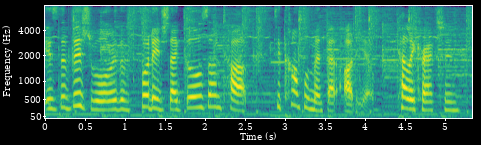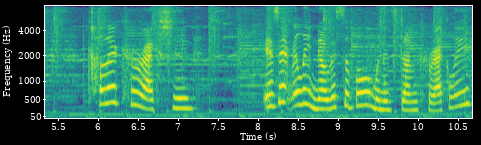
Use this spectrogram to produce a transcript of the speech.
is the visual or the footage that goes on top to complement that audio. Color correction. color correction isn't really noticeable when it's done correctly,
